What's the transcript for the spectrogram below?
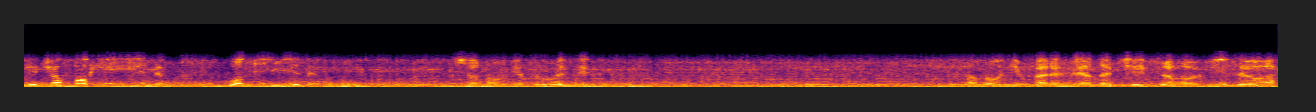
Нічого, поки їдемо, поки їдемо. Шановні друзі, шановні переглядачі цього відео.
